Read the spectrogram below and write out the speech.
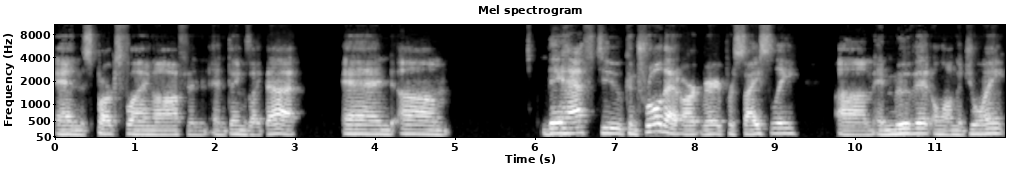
and the sparks flying off and, and things like that. And um, they have to control that arc very precisely um, and move it along a joint.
